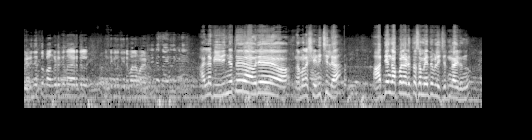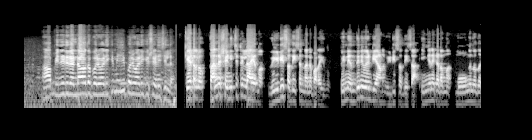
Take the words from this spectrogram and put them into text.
വിഴിഞ്ഞത്ത് പങ്കെടുക്കുന്ന കാര്യത്തിൽ എന്തെങ്കിലും തീരുമാനമായിട്ടുണ്ട്? അല്ല വിഴിഞ്ഞത്ത് അവർ നമ്മളെ ക്ഷണിച്ചില്ല. ആദ്യം കപ്പൽ അടുത്ത സമയത്ത് വിളിച്ചിട്ടുണ്ടായിരുന്നു. ആ പിന്നീട് രണ്ടാമത്തെ പരിപാടിക്കും ഈ പരിപാടിക്ക് ക്ഷണിച്ചില്ല. കേട്ടല്ലോ തന്നെ ക്ഷണിച്ചിട്ടില്ല എന്ന് വി ഡി സതീശൻ തന്നെ പറയുന്നു. പിന്നെ എന്തിനു വേണ്ടിയാണ് വി ഡി സതീശ ഇങ്ങനെ കിടന്ന് മോങ്ങുന്നത്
